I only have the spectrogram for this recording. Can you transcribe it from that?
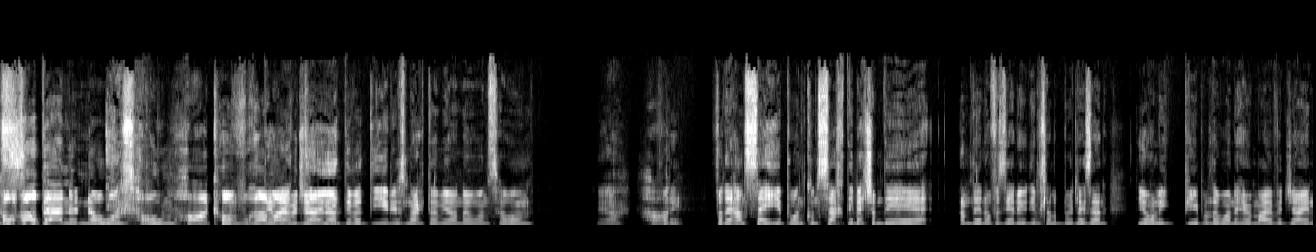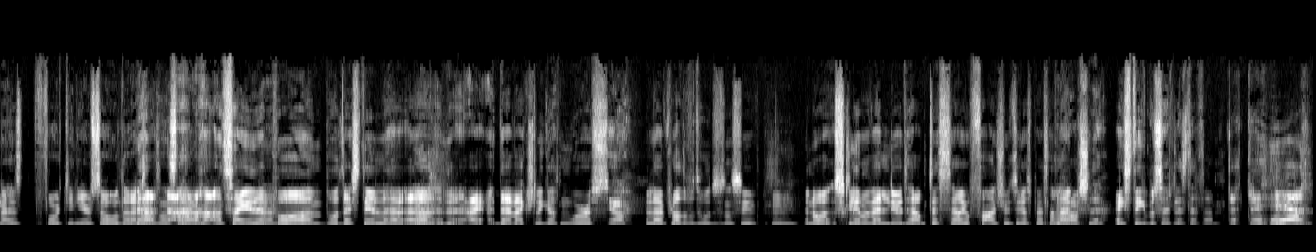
coverbandet No One's Home har covra My Vagina. De, det var de du snakket om, ja. No One's Home. Ja. Har de? For det han sier på en konsert, jeg vet ikke om det er om det er en offisiell utgivelse eller bootleg, sånn The only people that want to hear my vagina is 14 years old. Eller noe sånt, han, han. sier det Ja. på, på They Still Have eller, They've Actually Gotten Worse. Ja. Liveplate fra 2007. Mm. Nå sklir vi veldig ut her. Det ser jo faen ikke ut som de har spilt den live. Jeg stikker på Setlist FM. Dette her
